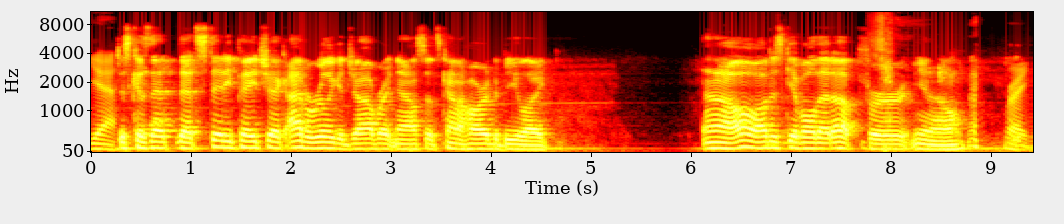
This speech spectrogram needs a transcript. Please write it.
Yeah. just because that that steady paycheck i have a really good job right now so it's kind of hard to be like oh i'll just give all that up for you know Right.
